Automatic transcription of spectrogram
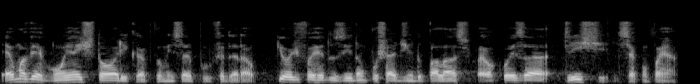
É uma vergonha histórica para o Ministério Público Federal, que hoje foi reduzido a um puxadinho do Palácio. É uma coisa triste de se acompanhar.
